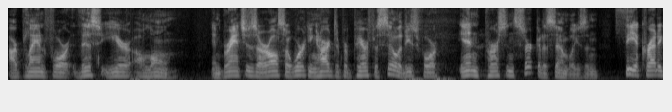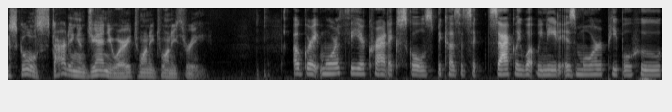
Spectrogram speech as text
are planned for this year alone. And branches are also working hard to prepare facilities for in person circuit assemblies and theocratic schools starting in January 2023. Oh, great. More theocratic schools because it's exactly what we need is more people who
